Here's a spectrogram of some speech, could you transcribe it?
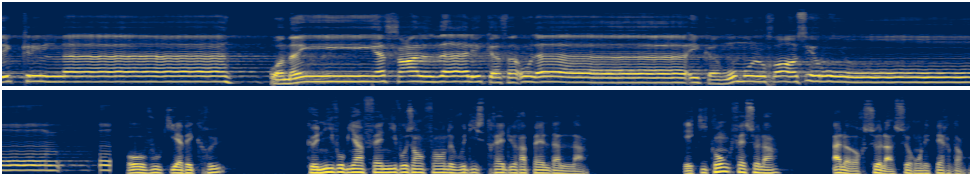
ذكر الله ومن يفعل ذلك فأولئك هم الخاسرون Ô vous qui avez cru, que ni vos bienfaits ni vos enfants ne vous distraient du rappel d'Allah. Et quiconque fait cela, alors ceux-là seront les perdants.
